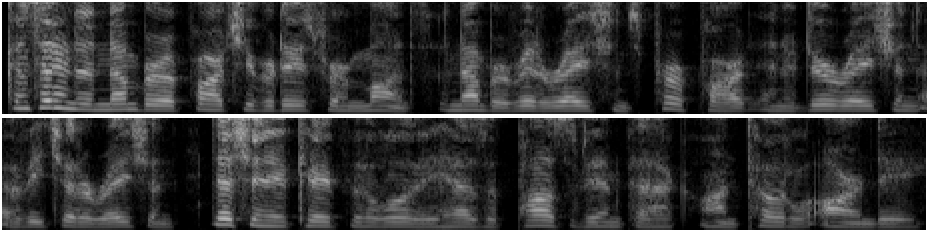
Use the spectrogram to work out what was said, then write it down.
Considering the number of parts you produce per month, the number of iterations per part, and the duration of each iteration, this unique capability has a positive impact on total R&D,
